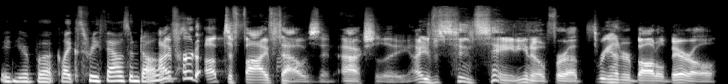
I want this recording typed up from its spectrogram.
in your book, like three thousand dollars. I've heard up to five thousand. Actually, it's insane. You know, for a three hundred bottle barrel.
